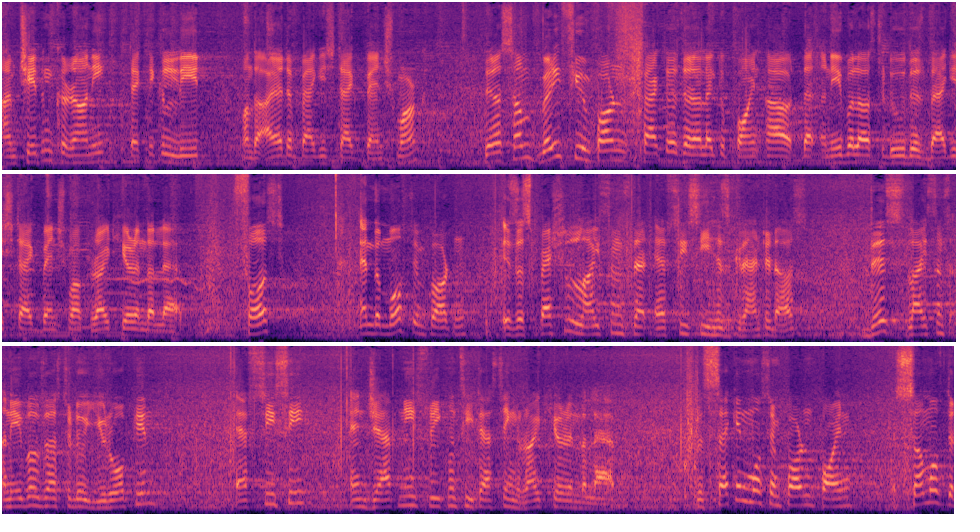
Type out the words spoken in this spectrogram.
I'm Chetan Karani, technical lead on the IATA baggage tag benchmark. There are some very few important factors that I'd like to point out that enable us to do this baggage tag benchmark right here in the lab. First, and the most important, is a special license that FCC has granted us. This license enables us to do European, FCC, and Japanese frequency testing right here in the lab. The second most important point, some of the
